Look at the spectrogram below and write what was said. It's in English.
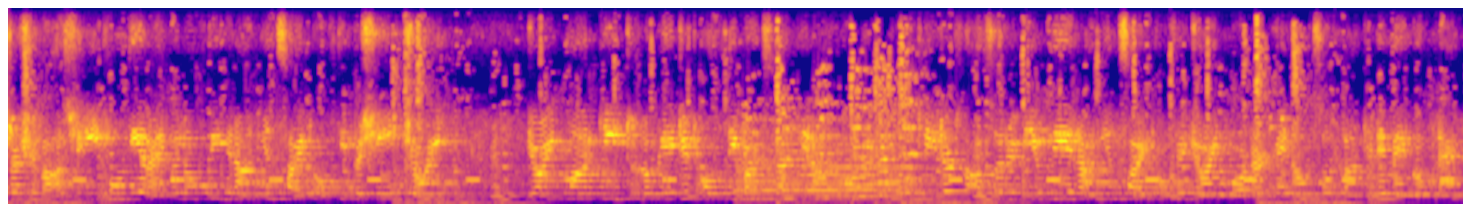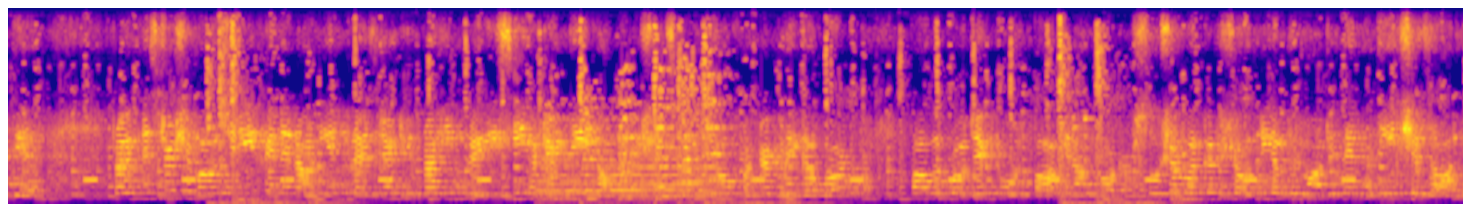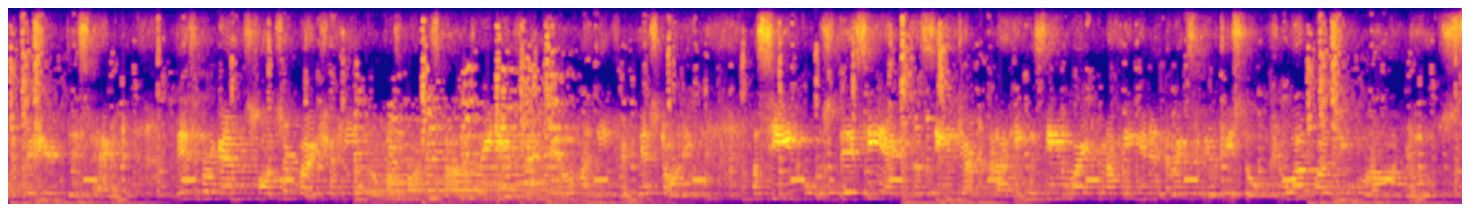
Shehbaz Sharif on the arrival of the Iranian site of the Pishin joint, joint market located on the Pakistan-Iran border. Both leaders also reviewed the Iranian site of a joint border and also planted a mango plant there. Prime Minister Shehbaz Sharif and Iranian President Ibrahim Raisi attended the inauguration ceremony of 100 megawatt power project on Pak-Iran border. Social workers Chaudhry Abdul Majid and Adeel this provide Shaheen Group of Pakistan. Ingredients with Mayo Honey, Fitness Tonic, Aseel Goose, Desi Eggs, Aseel Jat Kadahi, Aseel White Kadahi and Alowax Beauty Soap. You are watching Uraan News.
